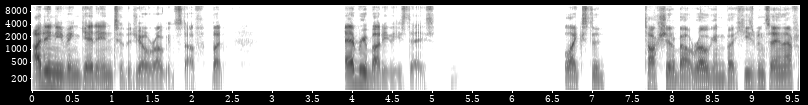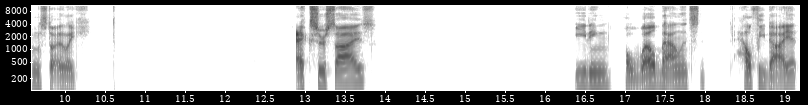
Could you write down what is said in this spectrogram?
I didn't even get into the Joe Rogan stuff, but everybody these days likes to talk shit about Rogan, but he's been saying that from the start like exercise, eating a well-balanced healthy diet,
